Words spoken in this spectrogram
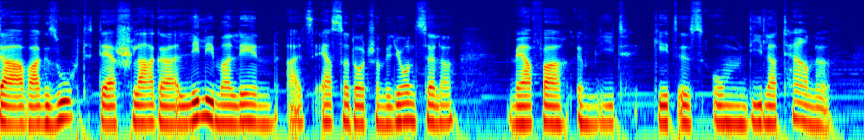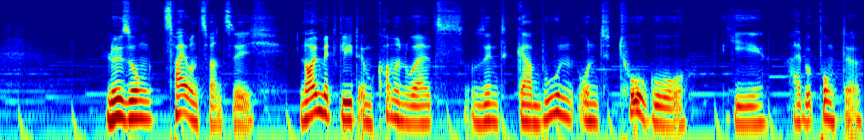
da war gesucht der Schlager Lilly Marleen als erster deutscher Millionenseller. Mehrfach im Lied geht es um die Laterne. Lösung 22. Neumitglied im Commonwealth sind Gabun und Togo je halbe Punkte.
